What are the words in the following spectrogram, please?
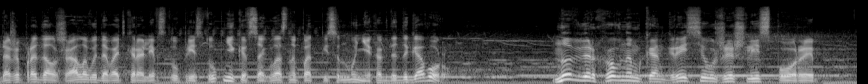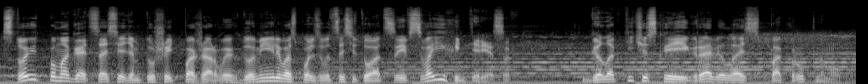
даже продолжала выдавать королевству преступников согласно подписанному некогда договору. Но в Верховном Конгрессе уже шли споры. Стоит помогать соседям тушить пожар в их доме или воспользоваться ситуацией в своих интересах? Галактическая игра велась по-крупному.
